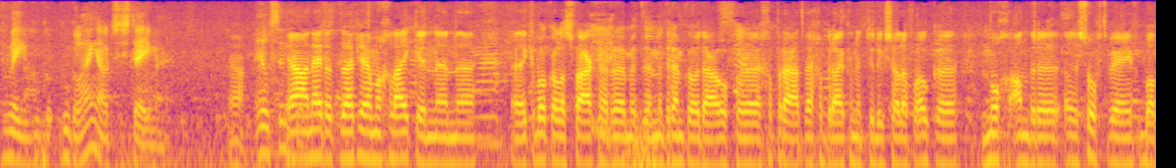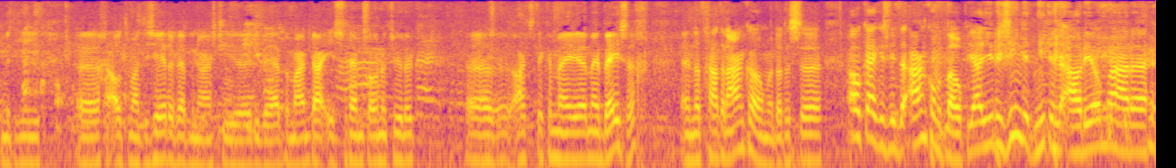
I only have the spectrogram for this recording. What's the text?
vanwege Google, Google Hangout systemen. Ja. Heel simpel. Ja, nee, dat, daar heb je helemaal gelijk in. En, eh, eh, ik heb ook al eens vaker eh, met, met Remco daarover gepraat. Wij gebruiken natuurlijk zelf ook nog andere software in verband met die geautomatiseerde webinars die, die we hebben. Maar daar is Remco natuurlijk hartstikke mee, mee bezig. En dat gaat eraan komen. Dat is, Oh, kijk eens wie er aankomt lopen. Ja, jullie zien dit niet in de audio, maar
